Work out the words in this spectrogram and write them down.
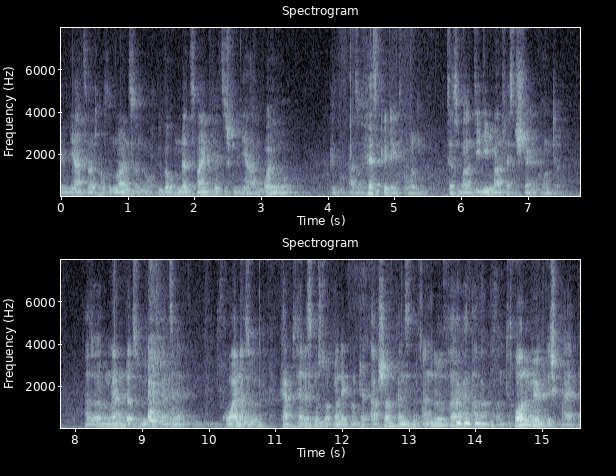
im Jahr 2019 auf über 142 Milliarden Euro also festgelegt wurden. Das waren die, die man feststellen konnte. Also eure Meinung dazu würde ich ganz freuen. Also Kapitalismus dort man den komplett abschaffen kann, ist eine andere Frage, aber Kontrollmöglichkeiten,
